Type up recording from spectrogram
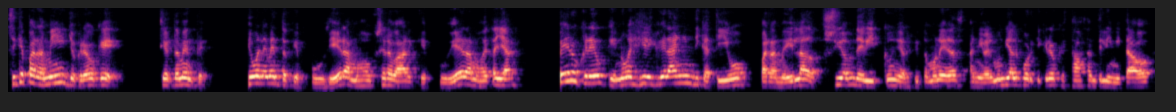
Así que para mí yo creo que ciertamente es un elemento que pudiéramos observar, que pudiéramos detallar, pero creo que no es el gran indicativo para medir la adopción de Bitcoin y de las criptomonedas a nivel mundial porque creo que está bastante limitado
